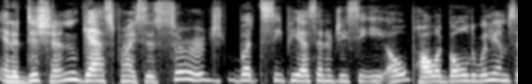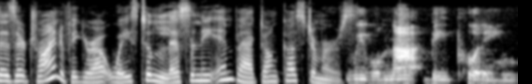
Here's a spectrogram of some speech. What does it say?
In addition, gas prices surged, but CPS Energy CEO Paula Gold Williams says they're trying to figure out ways to lessen the impact on customers. We will not be putting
